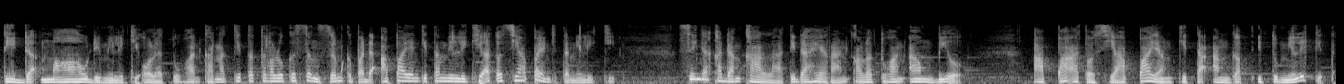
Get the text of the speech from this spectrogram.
tidak mau dimiliki oleh Tuhan karena kita terlalu kesengsem kepada apa yang kita miliki atau siapa yang kita miliki. Sehingga kadangkala tidak heran kalau Tuhan ambil apa atau siapa yang kita anggap itu milik kita.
